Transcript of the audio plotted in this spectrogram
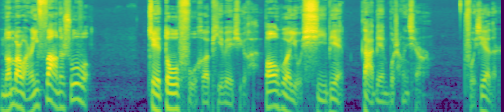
暖宝往上一放，它舒服，这都符合脾胃虚寒。包括有稀便、大便不成形、腹泻的人。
